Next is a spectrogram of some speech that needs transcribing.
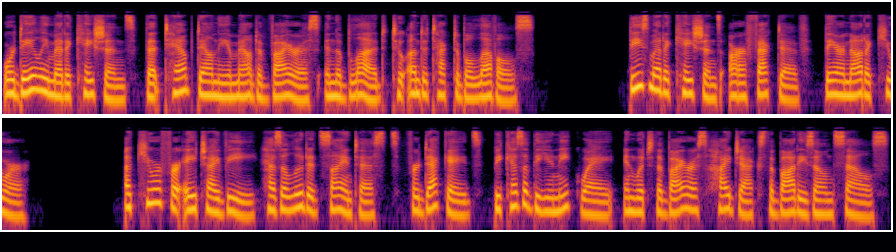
or daily medications that tamp down the amount of virus in the blood to undetectable levels. These medications are effective, they are not a cure. A cure for HIV has eluded scientists for decades because of the unique way in which the virus hijacks the body's own cells.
